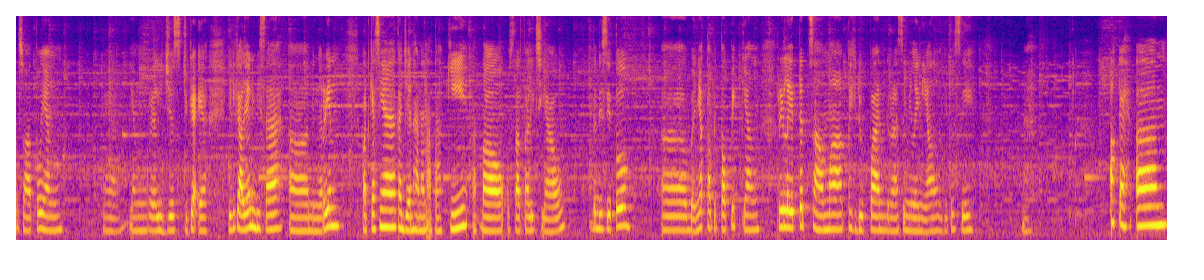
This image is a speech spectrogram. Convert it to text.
sesuatu yang ya yang religius juga ya jadi kalian bisa uh, dengerin podcastnya kajian Hanan Ataki atau Ustadz Felix Xiao itu di situ uh, banyak topik-topik yang related sama kehidupan generasi milenial gitu sih. Nah, oke, okay, um,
